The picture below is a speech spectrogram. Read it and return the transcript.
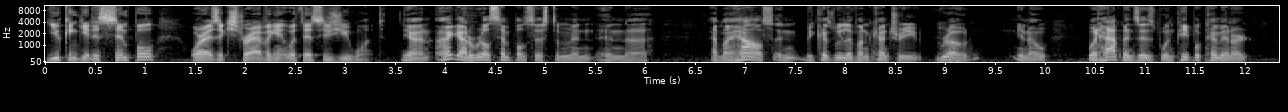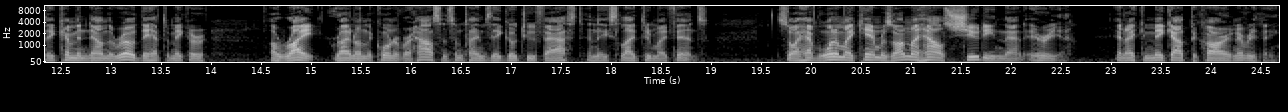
you can get as simple or as extravagant with this as you want. Yeah, and I got a real simple system in in uh, at my house, and because we live on country Mm-hmm. road, you know, what happens is when people come in our they come in down the road, they have to make a a right right on the corner of our house, and sometimes they go too fast and they slide through my fence. So I have one of my cameras on my house shooting that area, and I can make out the car and everything.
